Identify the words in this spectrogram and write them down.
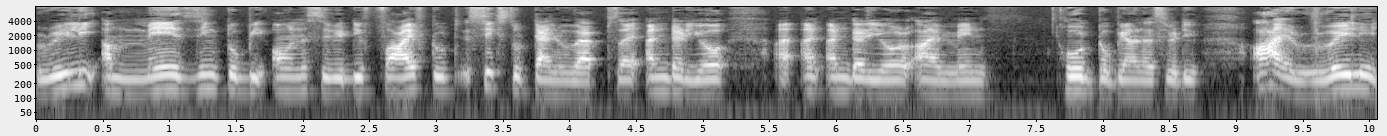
really amazing to be honest with you five to six to ten website under your uh, under your i mean hood to be honest with you. I really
